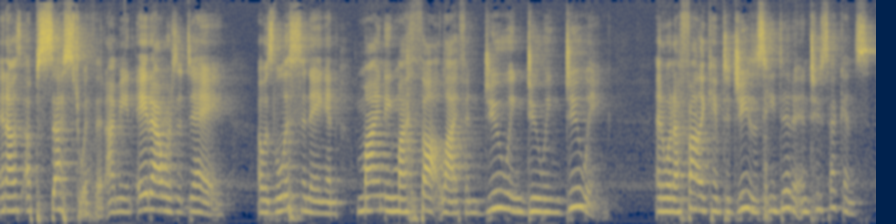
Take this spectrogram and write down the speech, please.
and I was obsessed with it. I mean, eight hours a day, I was listening and minding my thought life and doing, doing, doing. And when I finally came to Jesus, He did it in two seconds.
